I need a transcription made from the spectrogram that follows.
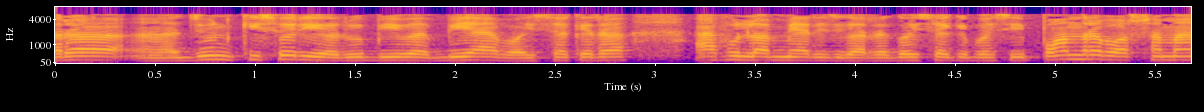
र जुन किशोरीहरू बिहा भइसकेर आफू लभ म्यारेज गरेर गइसकेपछि पन्ध्र वर्षमा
